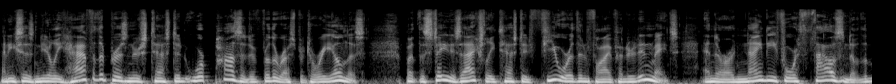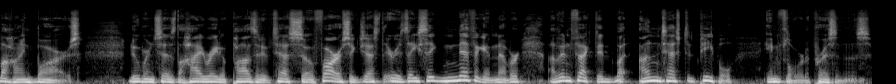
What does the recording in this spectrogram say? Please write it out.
and he says nearly half of the prisoners tested were positive for the respiratory illness. But the state has actually tested fewer than 500 inmates, and there are 94,000 of them behind bars. Newburn says the high rate of positive tests so far suggests there is a significant number of infected but untested people in Florida prisons.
